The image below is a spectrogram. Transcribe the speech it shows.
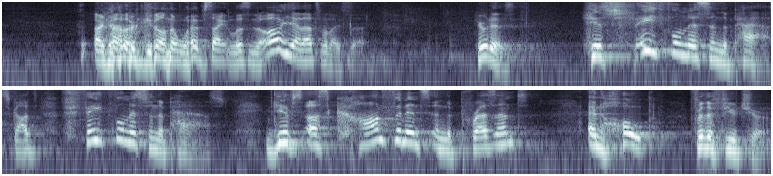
I gotta get on the website and listen to, oh, yeah, that's what I said. Here it is His faithfulness in the past, God's faithfulness in the past, gives us confidence in the present and hope for the future.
